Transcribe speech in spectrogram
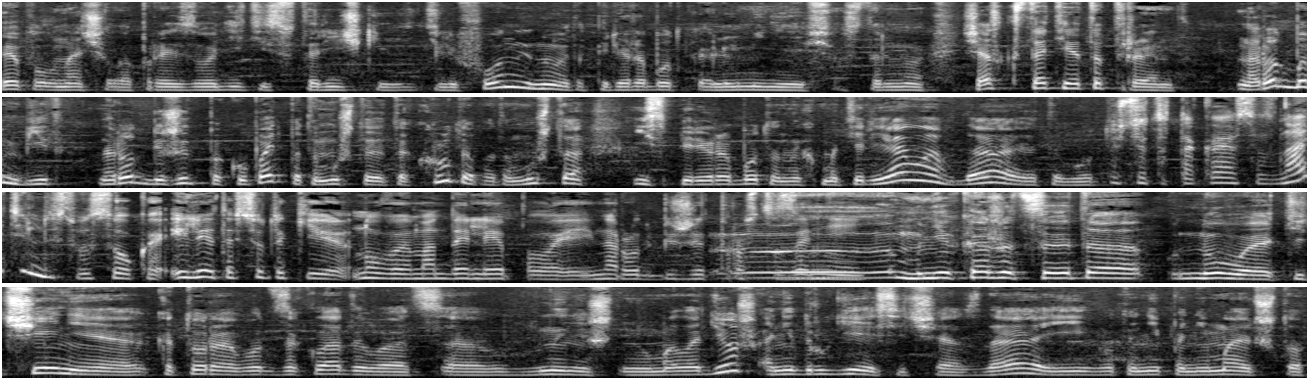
Apple начала производить из вторички телефоны, ну это переработка алюминия и все остальное. Сейчас, кстати, это тренд. Народ бомбит, народ бежит покупать, потому что это круто, потому что из переработанных материалов, да, это вот То есть это такая сознательность высокая, или это все-таки новая модель Apple, и народ бежит просто за ней? Э, Мне кажется, это новое течение, которое вот закладывается в нынешнюю молодежь, они другие сейчас, да, и вот они понимают, что,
